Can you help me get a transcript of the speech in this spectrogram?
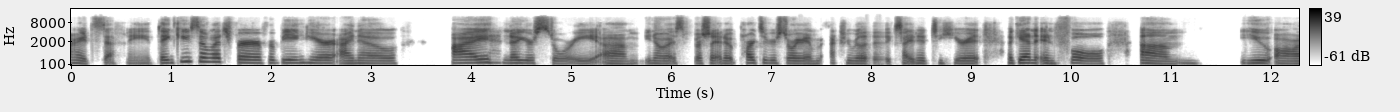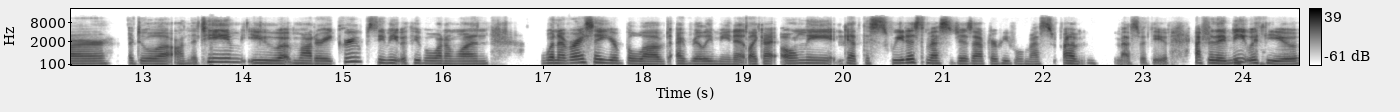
all right, Stephanie, thank you so much for for being here. I know I know your story. Um, you know, especially I know parts of your story. I'm actually really excited to hear it again in full. Um, you are a doula on the team. You moderate groups. You meet with people one on one whenever I say you're beloved, I really mean it. Like I only get the sweetest messages after people mess um, mess with you, after they meet with you,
